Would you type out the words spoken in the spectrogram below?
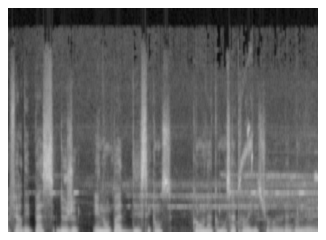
faire des passes de jeu et non pas des séquences quand on a commencé à travailler sur euh, l'album euh,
